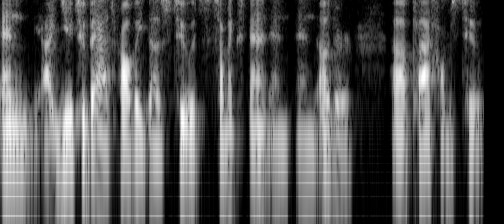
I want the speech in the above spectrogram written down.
And uh, YouTube ads probably does too, to some extent, and, and other uh, platforms too.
